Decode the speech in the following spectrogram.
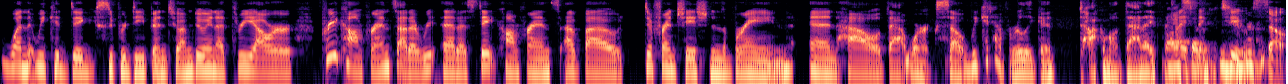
one that we could dig super deep into. I'm doing a three hour pre conference at a, at a state conference about differentiation in the brain and how that works. So we could have really good talk about that, I, awesome. I think, too. so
